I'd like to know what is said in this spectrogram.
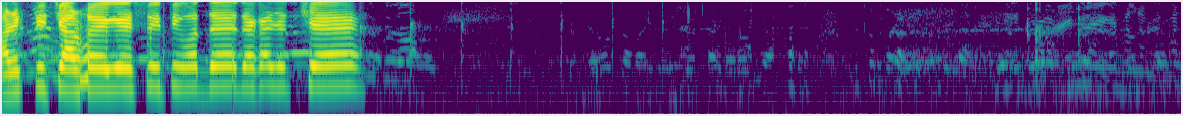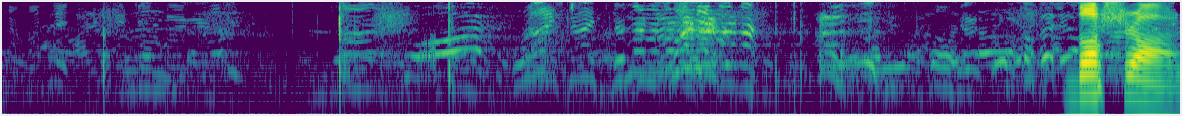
আরেকটি চার হয়ে গেছে ইতিমধ্যে, দেখা যাচ্ছে। দশ রান।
